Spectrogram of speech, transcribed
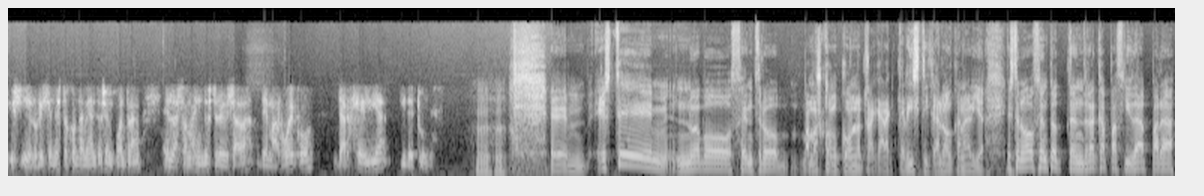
y, y el origen de estos contaminantes se encuentran en las zonas industrializadas de Marruecos, de Argelia y de Túnez. Em, este nuevo centro, vamos con, otra característica, ¿no? Canaria, este nuevo centro tendrá capacidad para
